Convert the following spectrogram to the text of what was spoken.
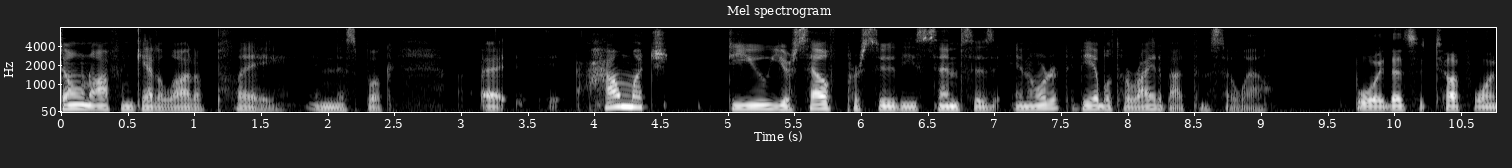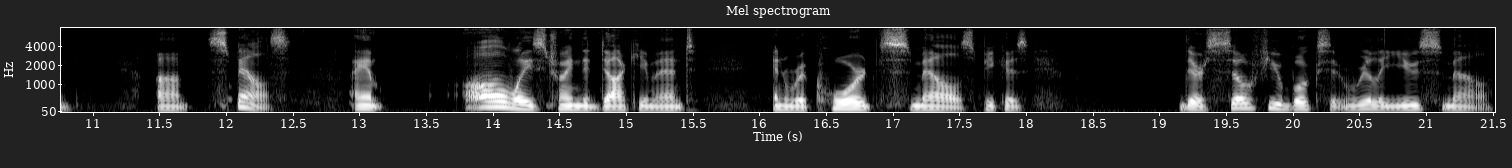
don't often get a lot of play in this book. Uh, how much do you yourself pursue these senses in order to be able to write about them so well? Boy, that's a tough one. Um, smells. I am always trying to document and record smells because there are so few books that really use smell,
